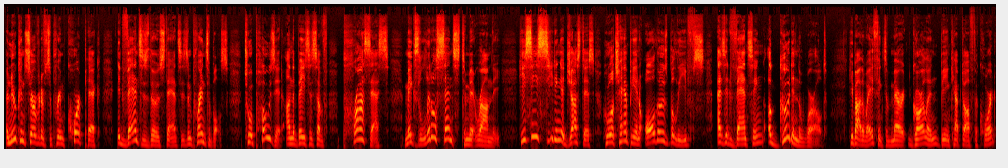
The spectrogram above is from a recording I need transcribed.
A new conservative Supreme Court pick advances those stances and principles. To oppose it on the basis of process makes little sense to Mitt Romney. He sees seating a justice who will champion all those beliefs as advancing a good in the world. He, by the way, thinks of Merrick Garland being kept off the court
